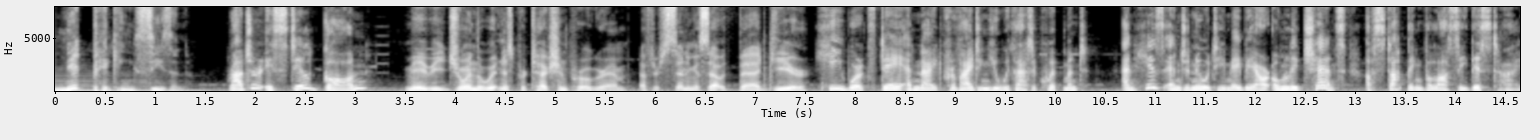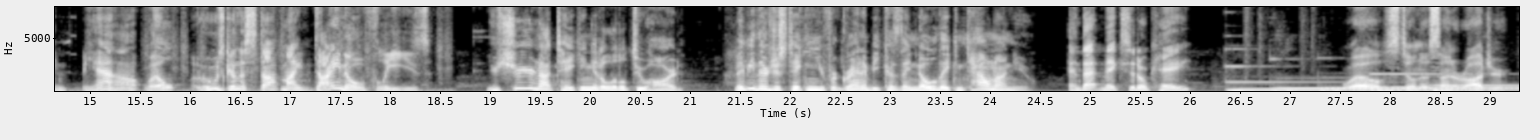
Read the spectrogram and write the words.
nitpicking season. Roger is still gone? Maybe join the witness protection program after sending us out with bad gear. He works day and night providing you with that equipment, and his ingenuity may be our only chance of stopping Veloci this time. Yeah, well, who's gonna stop my dino fleas? You sure you're not taking it a little too hard? Maybe they're just taking you for granted because they know they can count on you. And that makes it okay? Well, still no sign of Roger.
